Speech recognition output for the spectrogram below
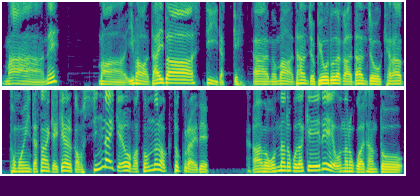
まあね、まあ今はダイバーシティだっけ？あのまあ男女平等だから男女キャラ共に出さなきゃいけないのかもしんないけど、まあそんなのはクソくらいで、あの女の子だけで女の子はちゃんと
